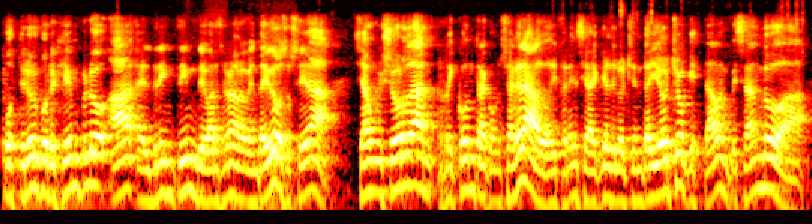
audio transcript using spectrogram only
posterior, por ejemplo, a el Dream Team de Barcelona 92, o sea, ya un Jordan recontra consagrado, a diferencia de aquel del 88 que estaba empezando a,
